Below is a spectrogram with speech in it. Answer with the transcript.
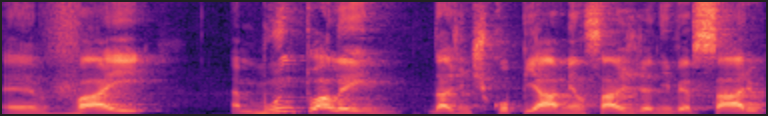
é, vai muito além da gente copiar a mensagem de aniversário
